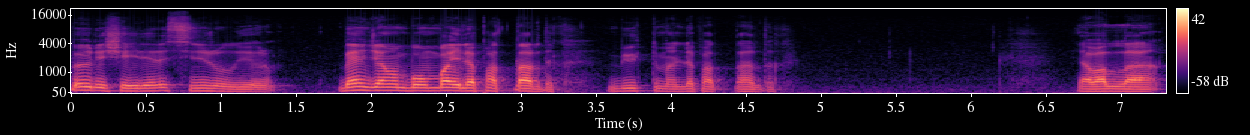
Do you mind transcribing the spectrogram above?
böyle şeylere sinir oluyorum. Bence ama bombayla patlardık. Büyük ihtimalle patlardık. Ya valla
